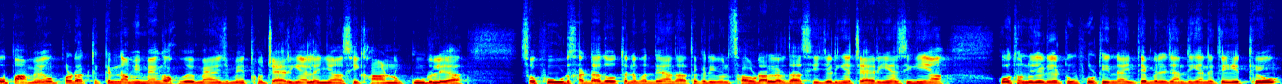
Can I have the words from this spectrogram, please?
ਉਹ ਭਾਵੇਂ ਉਹ ਪ੍ਰੋਡਕਟ ਕਿੰਨਾ ਵੀ ਮਹਿੰਗਾ ਹੋਵੇ, ਮੈਂ ਜਿਵੇਂ ਇੱਥੋਂ ਚੈਰੀਆਂ ਲਈਆਂ ਅਸੀਂ ਖਾਣ ਨੂੰ, ਕੂੜ ਲਿਆ। ਸੋ ਫੂਡ ਸਾਡਾ ਦੋ ਤਿੰਨ ਬੰਦਿਆਂ ਦਾ ਤਕਰੀਬਨ 100 ਡਾਲਰ ਦਾ ਸੀ, ਜਿਹੜੀਆਂ ਚੈਰੀਆਂ ਸੀਗੀਆਂ, ਉਹ ਤੁਹਾਨੂੰ ਜਿਹੜੀਆਂ 249 ਤੇ ਮਿਲ ਜਾਂਦੀਆਂ ਨੇ ਤੇ ਇੱਥੇ ਉਹ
